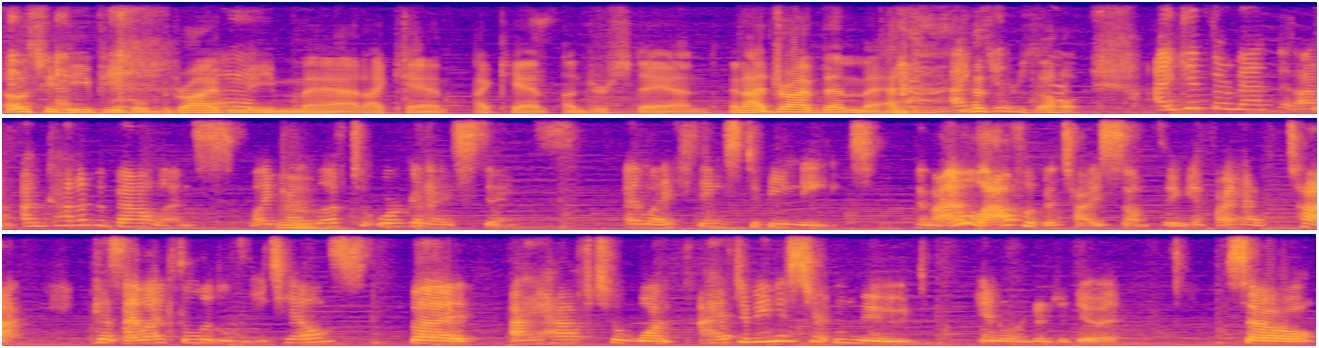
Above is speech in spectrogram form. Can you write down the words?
OCD people drive me mad. I can't I can't understand, and I drive them mad as a result. I get their method. I'm, I'm kind of a balance. Like, I Mm. love to organize things. I like things to be neat. And I will alphabetize something if I have time because I like the little details, but I have to want, I have to be in a certain mood in order to do it. So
